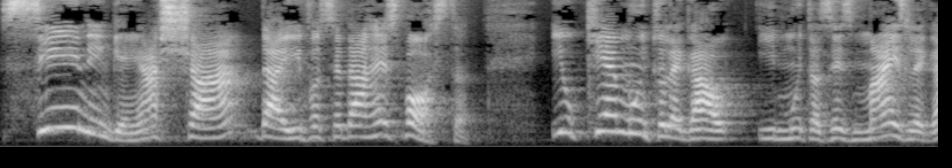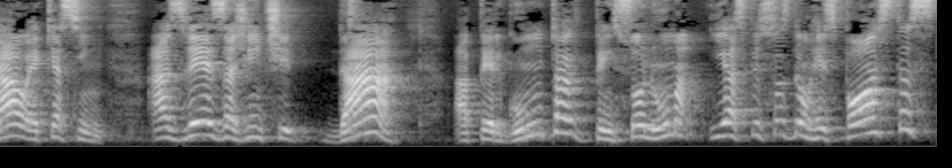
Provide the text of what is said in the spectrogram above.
Se ninguém achar, daí você dá a resposta. E o que é muito legal e muitas vezes mais legal é que assim, às vezes a gente dá a pergunta, pensou numa e as pessoas dão respostas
